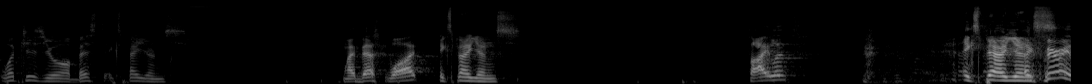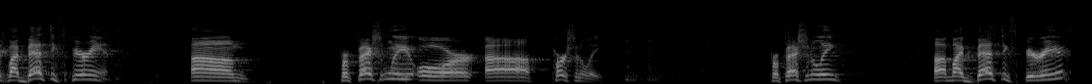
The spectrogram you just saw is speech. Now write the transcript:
what is your best experience? My best what? Experience. Silence? experience. Experience, my best experience. Um, professionally or uh, personally? Professionally? Uh, my best experience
